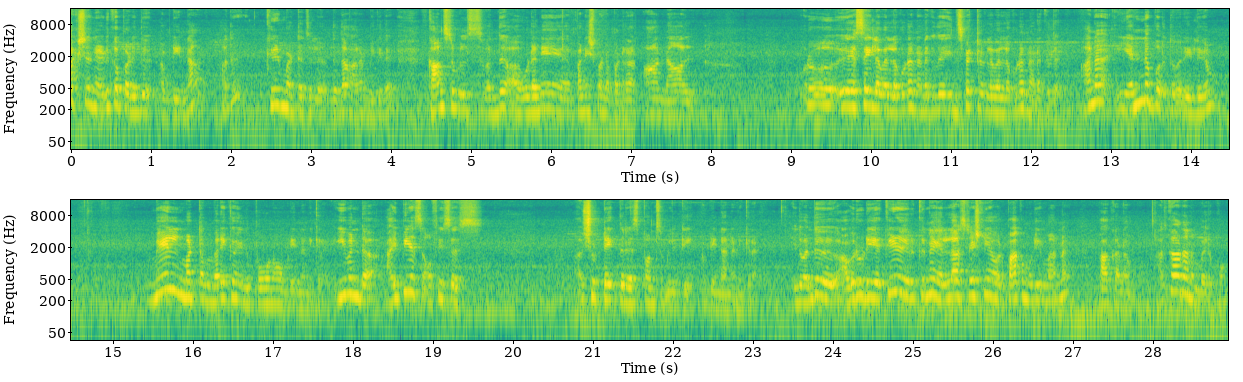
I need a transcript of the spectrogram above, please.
ஆக்ஷன் எடுக்கப்படுது அப்படின்னா அது கீழ்மட்டத்திலிருந்து தான் ஆரம்பிக்குது. கான்ஸ்டபிள்ஸ் வந்து உடனே பனிஷ் பண்ணப்படுறாங்க. ஆனால் எஸ்ஐ லெவலில் கூட நடக்குது இன்ஸ்பெக்டர் லெவலில் கூட நடக்குது. ஆனால் என்னை பொறுத்தவரையிலையும் மேல் மட்டம் வரைக்கும் இது போகணும் அப்படின்னு நினைக்கிறேன். Even the IPS officers should take the responsibility அப்படின்னு நான் நினைக்கிறேன். இது வந்து அவருடைய கீழே இருக்குன்னு எல்லா ஸ்டேஷனையும் அவர் பார்க்க முடியுமான்னு பார்க்கணும் அதுக்காக தான் நம்ம இருக்கோம்.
